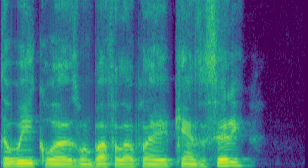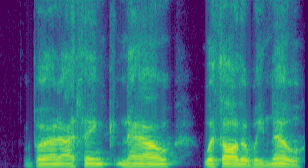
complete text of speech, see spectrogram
the week was when Buffalo played Kansas City. But I think now, with all that we know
